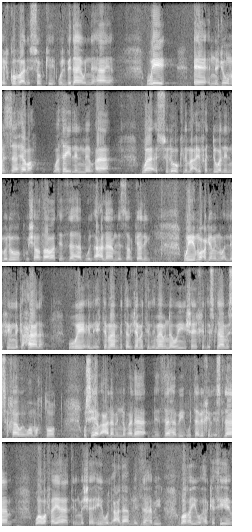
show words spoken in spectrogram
الكبرى للسبكي والبداية والنهاية والنجوم الزاهرة وذيل المرآة والسلوك لمعرفة دول الملوك وشاذرات الذهب والأعلام للزركلي ومعجم المؤلفين لكحالة والاهتمام بترجمة الإمام النووي شيخ الإسلام السخاوي ومخطوط وسير أعلام النبلاء للذهبي وتاريخ الإسلام ووفيات المشاهير والأعلام للذهبي وغيرها كثير.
